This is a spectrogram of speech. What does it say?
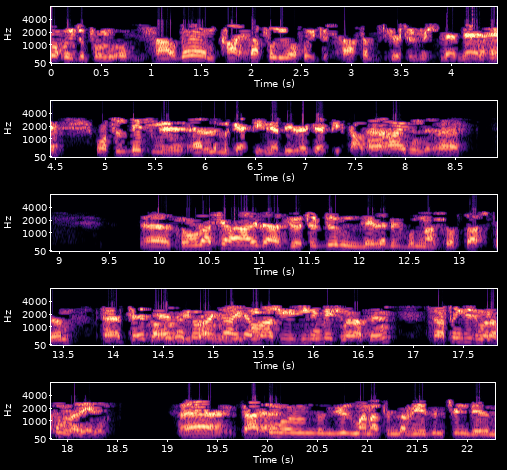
yok idi pul. O, saldım, kartta pul yok idi. Satıp götürmüşler. Neydi? 35 mi, 50 mi qəpik, ne belə qəpik kaldı. aydın. Ha. He, sonraki ayda götürdüm, böyle bir bununla te- Tamam, tezden sonraki ayda maaşı 125 manatın, sattın 100 manatı buna verdin. He, Kasım onun 100 manatında verdim için dedim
